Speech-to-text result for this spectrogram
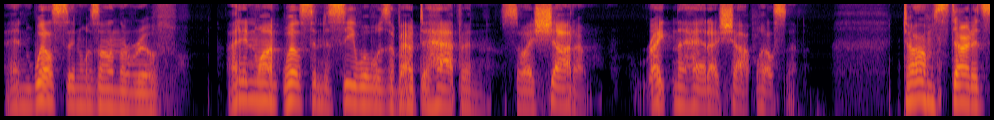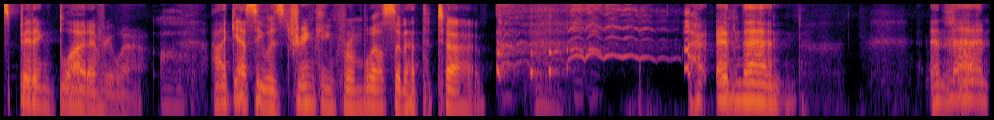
and Wilson was on the roof. I didn't want Wilson to see what was about to happen, so I shot him. Right in the head, I shot Wilson. Tom started spitting blood everywhere. Oh. I guess he was drinking from Wilson at the time. and then, and then,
